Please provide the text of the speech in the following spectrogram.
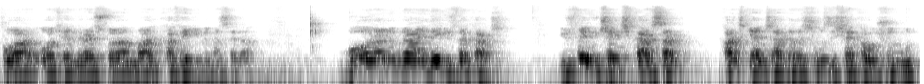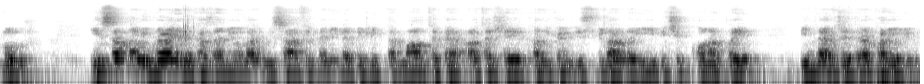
Fuar, otel, restoran, bar, kafe gibi mesela. Bu oran Ümraniye'de yüzde kaç? Yüzde üçe çıkarsak kaç genç arkadaşımız işe kavuşur, mutlu olur? İnsanlar Ümraniye'de kazanıyorlar, misafirleriyle birlikte Maltepe, Ataşehir, Kadıköy, Üsküdar'da yiyip içip konaklayıp binlerce lira para ödüyor.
